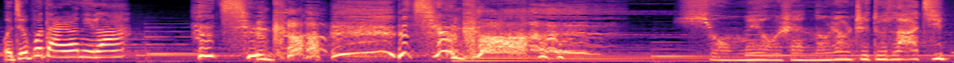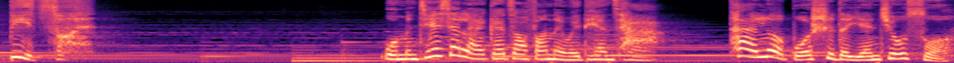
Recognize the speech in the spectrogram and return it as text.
我就不打扰你啦。请看，请看，有没有人能让这堆垃圾闭嘴？我们接下来该造访哪位天才？泰勒博士的研究所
